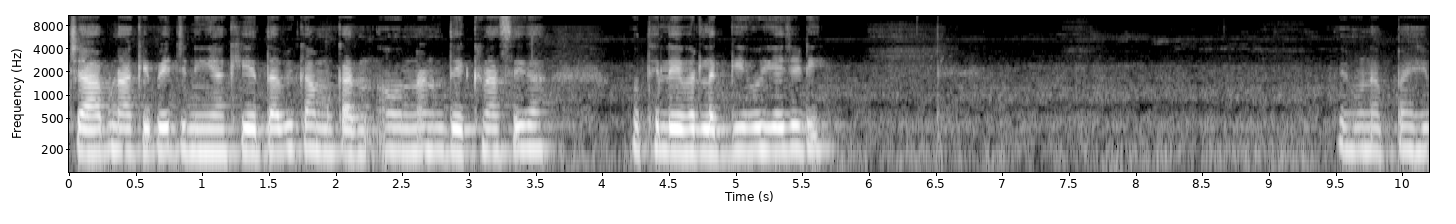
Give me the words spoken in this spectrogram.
ਚਾਹ ਬਣਾ ਕੇ ਭੇਜਣੀ ਆ। ਖੇਤ ਦਾ ਵੀ ਕੰਮ ਕਰਨ, ਉਹਨਾਂ ਨੂੰ ਦੇਖਣਾ ਸੀਗਾ। ਉੱਥੇ ਲੇਬਰ ਲੱਗੀ ਹੋਈ ਹੈ ਜਿਹੜੀ। ਤੇ ਹੁਣ ਆਪਾਂ ਇਹ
